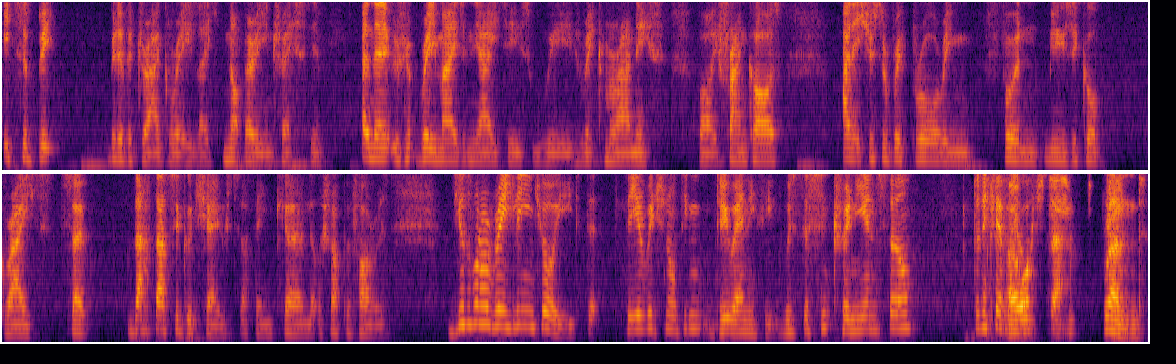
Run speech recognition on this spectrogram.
It's a bit, bit of a drag, really. Not very interesting. And then it was remade in the 80s with Rick Moranis by Frank Oz, and it's just a rip roaring, fun musical. Great. So that that's a good shout, I think. Uh, Little Shop of Horrors. The other one I really enjoyed that the original didn't do anything was the St. Trinian's film. Don't know if you ever Oh. watched that. Grand.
